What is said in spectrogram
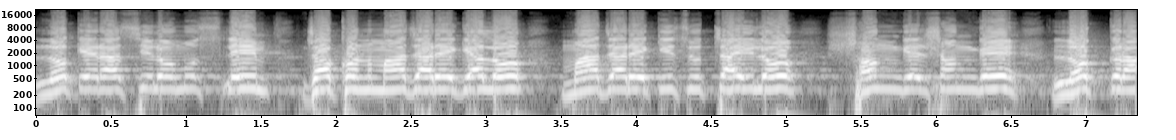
লোকেরা ছিল মুসলিম। যখন মাজারে গেল, মাজারে কিছু চাইলো, সঙ্গে সঙ্গে লোকরা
